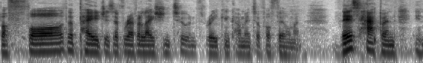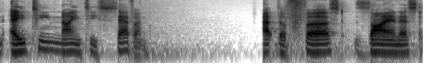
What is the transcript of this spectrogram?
before the pages of Revelation 2 and 3 can come into fulfillment. This happened in 1897 at the first Zionist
